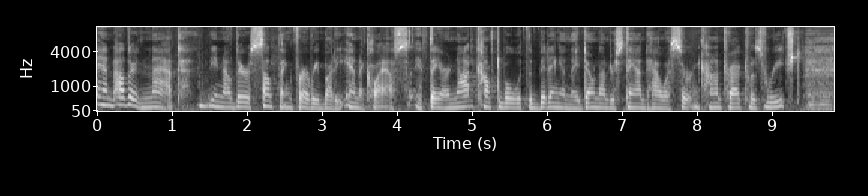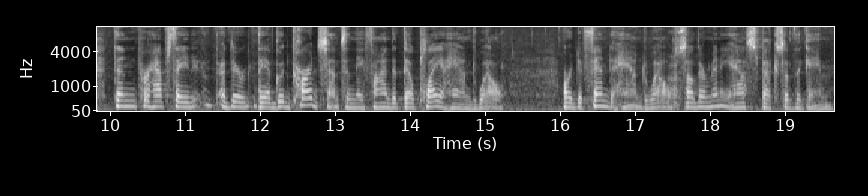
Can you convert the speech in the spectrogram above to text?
And other than that, you know, there's something for everybody in a class. If they are not comfortable with the bidding and they don't understand how a certain contract was reached, mm-hmm. then perhaps they they're, they have good card sense and they find that they'll play a hand well or defend a hand well. Uh-huh. So there are many aspects of the game.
